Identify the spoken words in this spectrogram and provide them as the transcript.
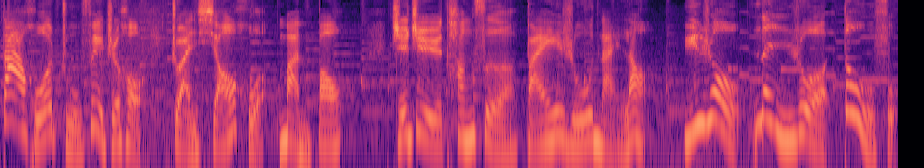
大火煮沸之后转小火慢煲，直至汤色白如奶酪，鱼肉嫩若豆腐，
